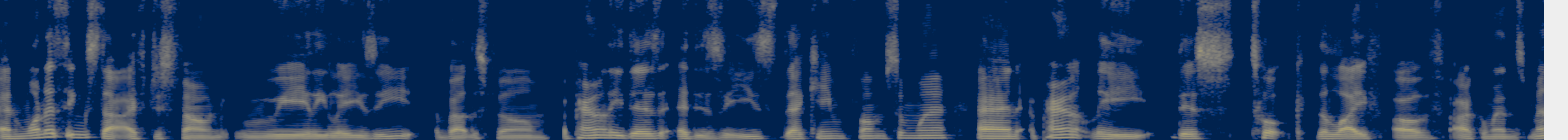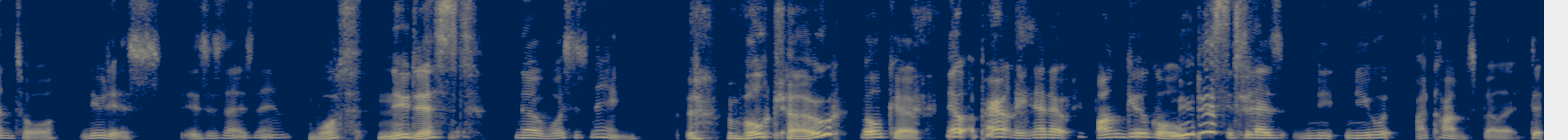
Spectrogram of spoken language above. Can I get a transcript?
And one of the things that I've just found really lazy about this film, apparently there's a disease that came from somewhere, and apparently this took the life of Aquaman's mentor, Nudis. Is is that his name? What? Nudist? No, what's his name? Vulko? Vulko. No, apparently, no, no. On Google, Nudist? it says new. I can't spell it. D-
